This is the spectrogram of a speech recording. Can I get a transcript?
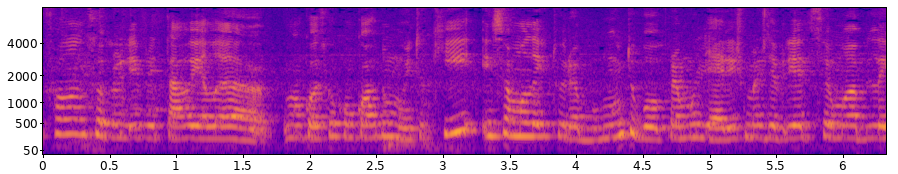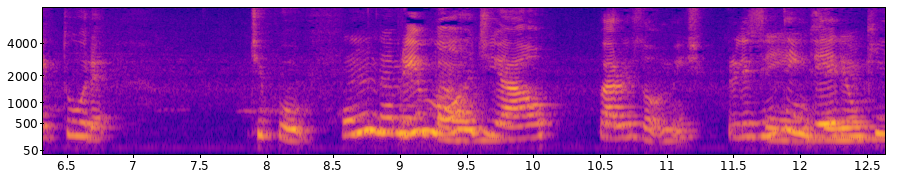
falando sobre o livro e tal, e ela. Uma coisa que eu concordo muito, que isso é uma leitura muito boa pra mulheres, mas deveria de ser uma leitura, tipo, primordial para os homens. Para eles Sim, entenderem o que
